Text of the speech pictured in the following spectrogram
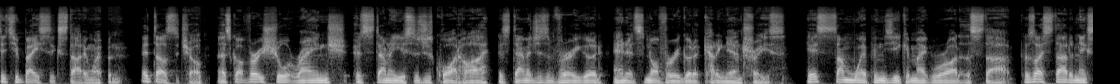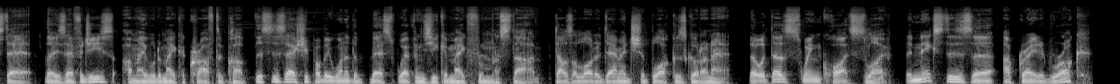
It's your basic starting weapon. It does the job. It's got very short range. Its stamina usage is quite high. Its damage isn't very good, and it's not very good at cutting down trees. Here's some weapons you can make right at the start. Because I started next to those effigies, I'm able to make a crafted club. This is actually probably one of the best weapons you can make from the start. Does a lot of damage, the block has got on it, though it does swing quite slow. The next is a upgraded rock.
